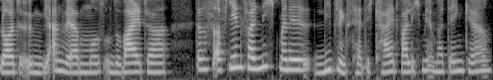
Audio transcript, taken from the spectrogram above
Leute irgendwie anwerben muss und so weiter. Das ist auf jeden Fall nicht meine Lieblingstätigkeit, weil ich mir immer denke,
